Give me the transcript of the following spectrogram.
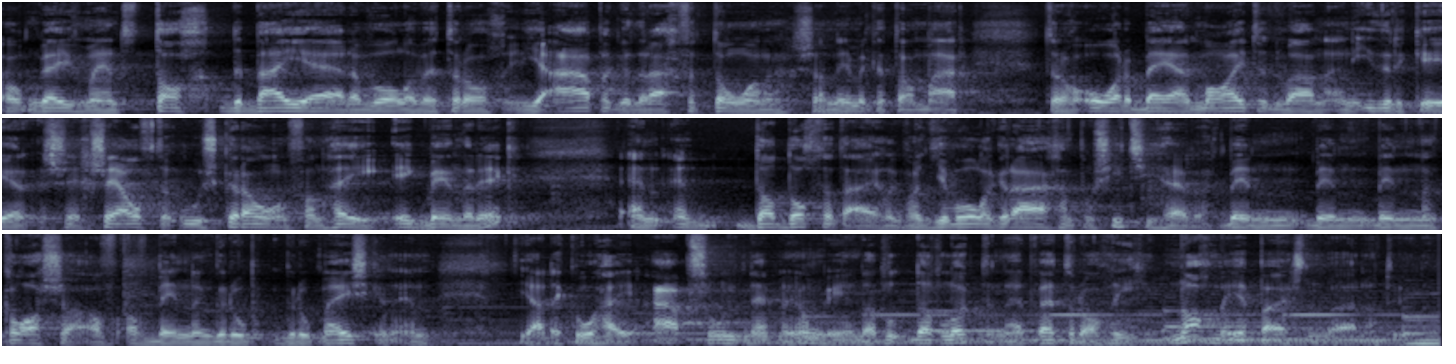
Op een gegeven moment toch de bijjaren willen we toch die apengedrag vertonen. Zo neem ik het dan maar. Toch oren bij aan mooi te doen en iedere keer zichzelf te oeskronen van hé, hey, ik ben er ik. En, en dat docht het eigenlijk, want je wil graag een positie hebben binnen, een klasse of, of binnen een groep, groep. En ja, daar kon hij absoluut net mee omgaan. Dat, dat lukte net. Werd er nog meer pesten waren natuurlijk.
